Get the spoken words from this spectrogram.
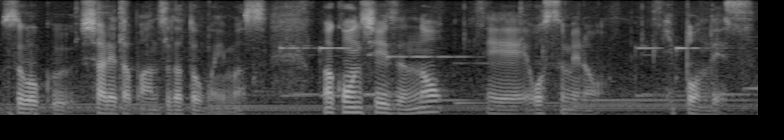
すごく洒落たパンツだと思います、まあ、今シーズンの、えー、おすすめの一本です。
